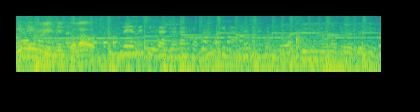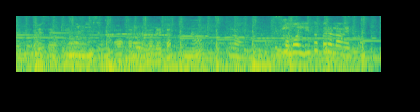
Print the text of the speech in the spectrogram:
Uy, mentolado. Ve recitar yo largo que la Como liso, ¿no? color violeta. ¿No? No. Es como liso, pero a la vez como...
